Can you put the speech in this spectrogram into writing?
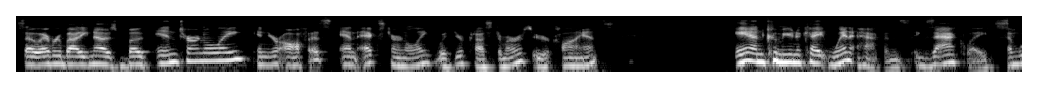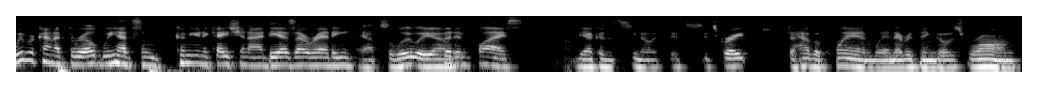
so everybody knows both internally in your office and externally with your customers or your clients and communicate when it happens exactly and we were kind of thrilled we had some communication ideas already Absolutely. Yeah. put in place Um, yeah, because it's you know it's it's it's great to have a plan when everything goes wrong,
